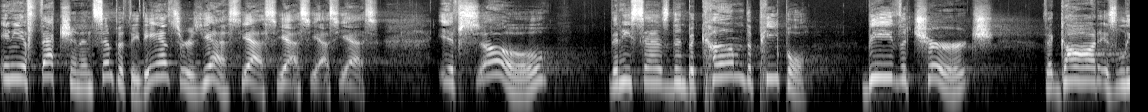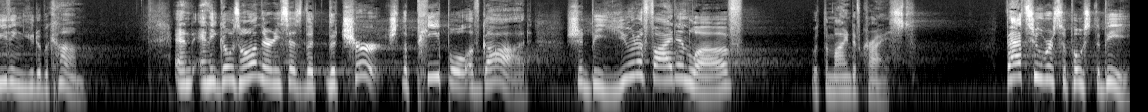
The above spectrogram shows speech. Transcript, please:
any affection and sympathy, the answer is yes, yes, yes, yes, yes. If so, then he says, then become the people, be the church that God is leading you to become. And, and he goes on there and he says, the, the church, the people of God, should be unified in love with the mind of Christ. That's who we're supposed to be.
